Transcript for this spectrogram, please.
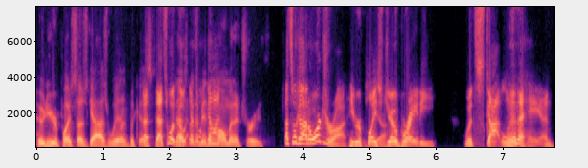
who do you replace those guys with? Because That's, that's what that's that's going to be the moment of truth. That's what got Orgeron. He replaced Yeah. Joe Brady with Scott Linehan,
